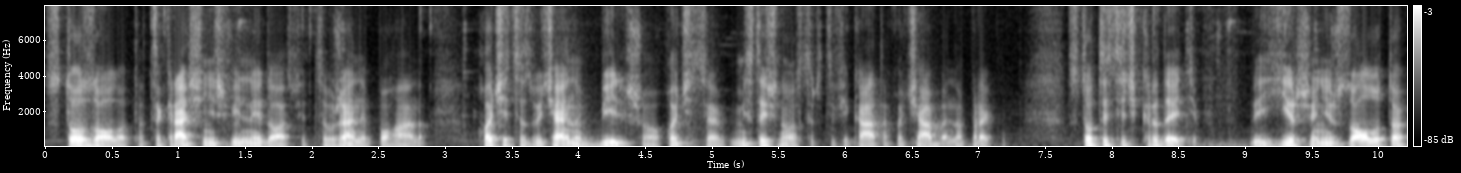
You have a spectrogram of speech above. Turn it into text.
100 золота. Це краще, ніж вільний досвід. Це вже непогано. Хочеться, звичайно, більшого. Хочеться містичного сертифіката, хоча б, наприклад. 100 тисяч кредитів. Гірше, ніж золото.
